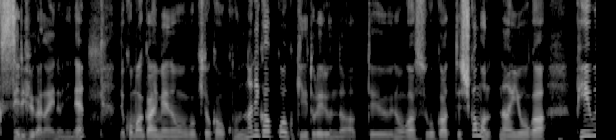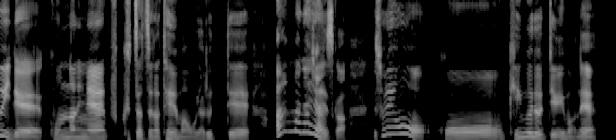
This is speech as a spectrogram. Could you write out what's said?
セリフがないのにねで細かい目の動きとかをこんなにかっこよく切り取れるんだっていうのがすごくあってしかも内容が PV でこんなにね複雑なテーマをやるってあんまないじゃないですか。それをこうキングヌーっていう今ね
